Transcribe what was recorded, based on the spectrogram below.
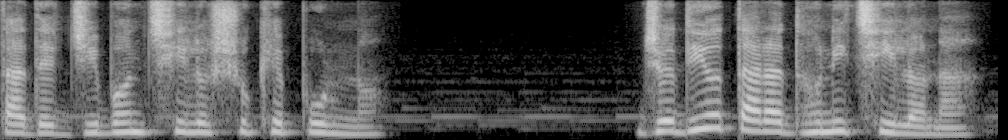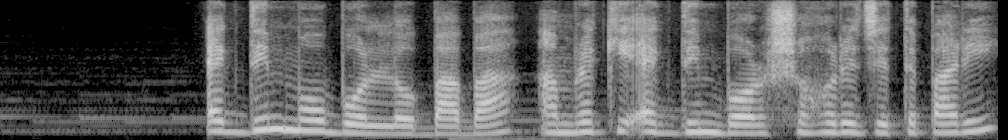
তাদের জীবন ছিল সুখে পূর্ণ। যদিও তারা ধনী ছিল না। একদিন মৌ বলল, বাবা, আমরা কি একদিন বড় শহরে যেতে পারি?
